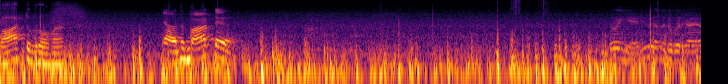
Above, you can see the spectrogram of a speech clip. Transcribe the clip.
பாட்டு ப்ரோ அவன் ஏன் அது பாட்டு யோ இங்க எங்க வந்துட்டு போயிருக்காயா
